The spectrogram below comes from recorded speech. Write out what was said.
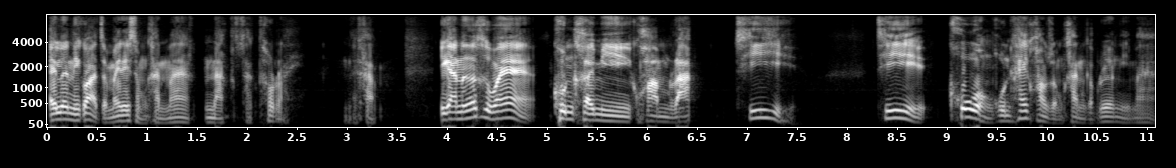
ไอ้เรื่องนี้ก็อาจจะไม่ได้สำคัญมากนักสักเท่าไหร่นะครับ อีกอันหนึ่งก็คือว่าคุณเคยมีความรักที่ที่คู่ของคุณให้ความสำคัญกับเรื่องนี้มาก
